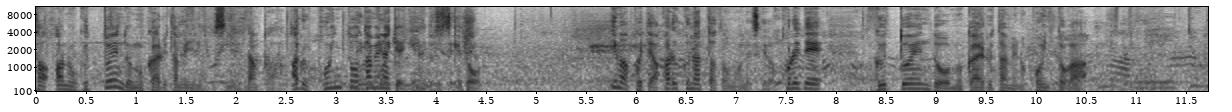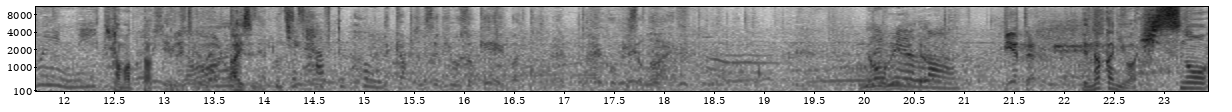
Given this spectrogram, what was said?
さああのグッドエンドを迎えるためにはですねなんかあるポイントを貯めなきゃいけないんですけど今こうやって明るくなったと思うんですけどこれでグッドエンドを迎えるためのポイントが溜まったっていう合図になります!で中には必須の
